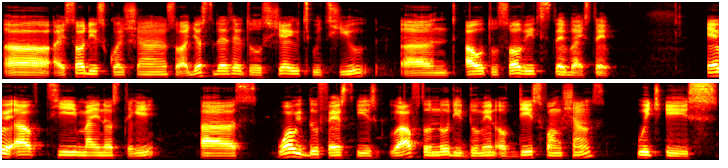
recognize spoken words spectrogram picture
uh, I saw this question, so I just decided to share it with you and how to solve it step by step. Here we have t minus 3 as what we do first is we have to know the domain of these functions which is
